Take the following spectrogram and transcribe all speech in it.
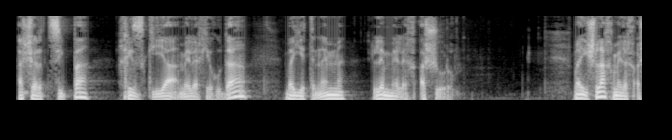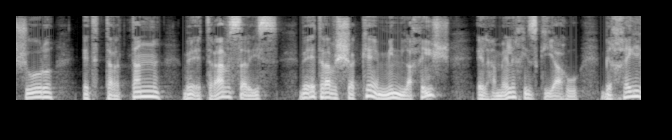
אשר ציפה חזקיה מלך יהודה, ויתנם למלך אשור. וישלח מלך אשור את טרטן ואת רב סריס ואת רב שקה מן לכיש אל המלך חזקיהו בחיל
